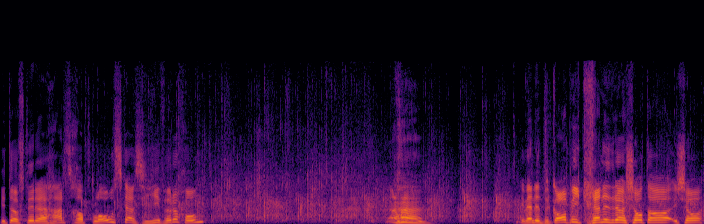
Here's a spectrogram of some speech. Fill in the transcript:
Ich darf dir einen herzlichen Applaus geben, dass sie hier vorkommt. Ich meine, der Gabi kennt ihr ja schon da, ist schon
